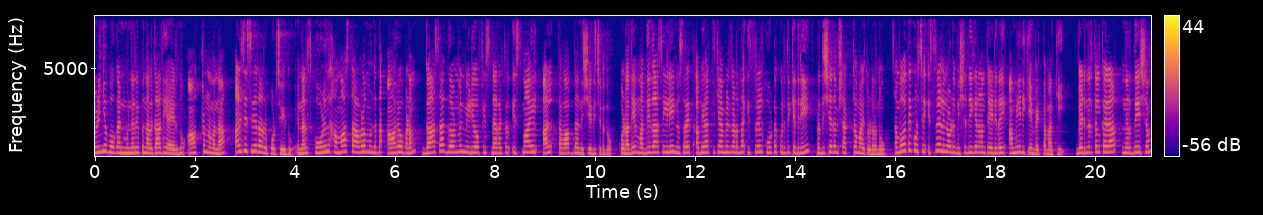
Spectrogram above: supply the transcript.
ഒഴിഞ്ഞു പോകാൻ മുന്നറിയിപ്പ് നൽകാതെയായിരുന്നു ആക്രമണമെന്ന് അൽ ജസീറ റിപ്പോർട്ട് ചെയ്തു. എന്നാൽ സ്കൂളിൽ ഹമാസ് താവളമുണ്ടെന്ന ആരോപണം Gaza government media office director Ismail Al Thawabta നിഷേധിച്ചിരുന്നു. കൂടാതെ മധ്യഗാസയിലെ നുസറത്ത് അഭയാർത്ഥി ക്യാമ്പിൽ നടന്ന ഇസ്രയേൽ കൂട്ടക്കുരുതിക്കെതിരെ പ്രതിഷേധം ശക്തമായി തുടർന്നു. സംഭവത്തെക്കുറിച്ച് ഇസ്രയേലിനോട് വിശദീകരണം തേടിയതായി അമേരിക്കയും വ്യക്തമാക്കി. വെടിനിർത്തൽ കരാർ നിർദ്ദേശം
